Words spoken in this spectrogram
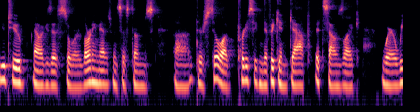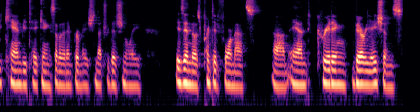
YouTube now exists or learning management systems, uh, there's still a pretty significant gap, it sounds like, where we can be taking some of that information that traditionally is in those printed formats um, and creating variations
